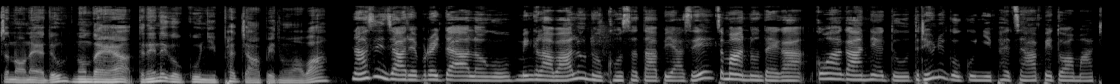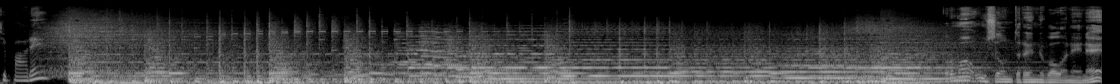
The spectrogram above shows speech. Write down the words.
ကျွန်တော်နဲ့အတူနွန်တိုင်ကတင်းလေးကိုကူညီဖတ်ကြားပေးသွားမှာပါ။နားဆင်ကြတဲ့ပရိသတ်အလုံးကိုမင်္ဂလာပါလို့နှုတ်ခွန်းဆက်သပါရစေ။ကျမနွန်တိုင်ကကိုအာကာနဲ့အတူတင်းလေးကိုကူညီဖတ်ကြားပေးသွားမှာဖြစ်ပါတယ်။ဦးဆုံးတရင်တစ်ပုတ်အနေနဲ့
